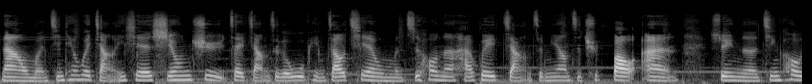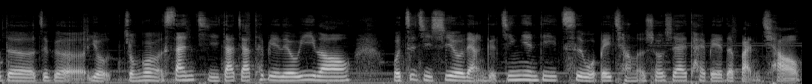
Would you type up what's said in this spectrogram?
那我们今天会讲一些实用句，在讲这个物品遭窃。我们之后呢，还会讲怎么样子去报案。所以呢，今后的这个有总共有三集，大家特别留意喽。我自己是有两个经验，第一次我被抢的时候是在台北的板桥，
